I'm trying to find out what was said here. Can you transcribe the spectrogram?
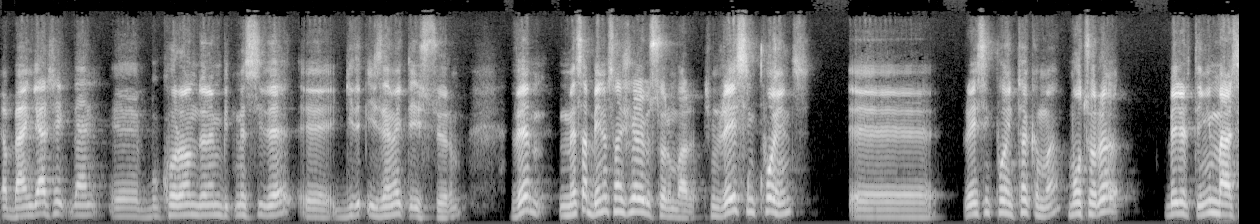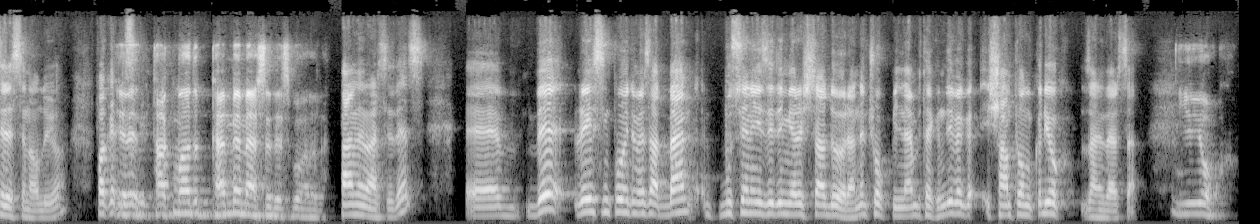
Ya ben gerçekten e, bu korona dönemi bitmesiyle e, gidip izlemek de istiyorum. Ve mesela benim sana şöyle bir sorum var. Şimdi Racing Point e, Racing Point takımı motoru belirttiğin gibi Mercedes'ten alıyor. Fakat evet, ismi, takma adı pembe Mercedes bu arada. Pembe Mercedes. Ee, ve Racing Point'i mesela ben bu sene izlediğim yarışlarda öğrendim. Çok bilinen bir takım değil ve şampiyonlukları yok zannedersem. Yok.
